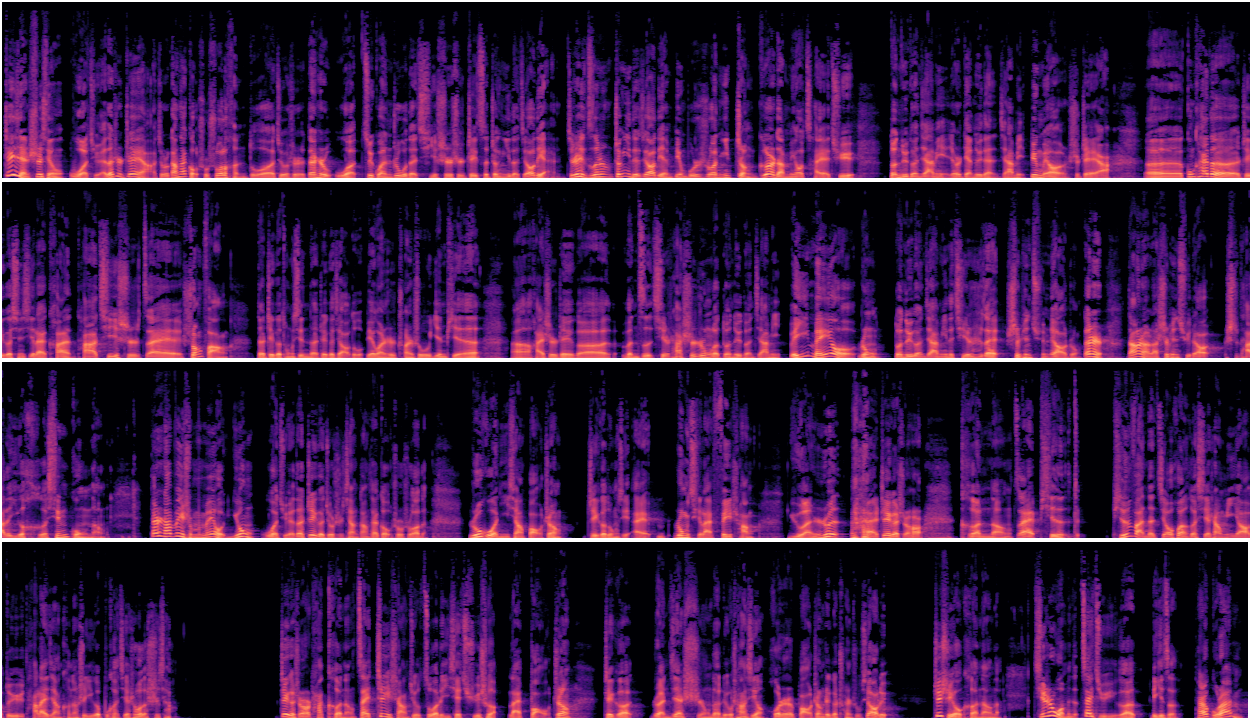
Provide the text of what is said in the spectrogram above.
这件事情，我觉得是这样，就是刚才狗叔说了很多，就是，但是我最关注的其实是这次争议的焦点。其实这次争争议的焦点，并不是说你整个的没有采取端对端加密，也就是点对点加密，并没有是这样。呃，公开的这个信息来看，它其实在双方的这个通信的这个角度，别管是传输音频，呃，还是这个文字，其实它是用了端对端加密。唯一没有用端对端加密的，其实是在视频群聊中。但是当然了，视频群聊是它的一个核心功能。但是它为什么没有用？我觉得这个就是像刚才狗叔说的，如果你想保证这个东西，哎，用起来非常圆润，哎，这个时候可能在频频繁的交换和协商密钥，对于他来讲可能是一个不可接受的事情。这个时候，他可能在这上就做了一些取舍，来保证这个软件使用的流畅性，或者是保证这个传输效率，这是有可能的。其实我们再举一个例子，Telegram，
